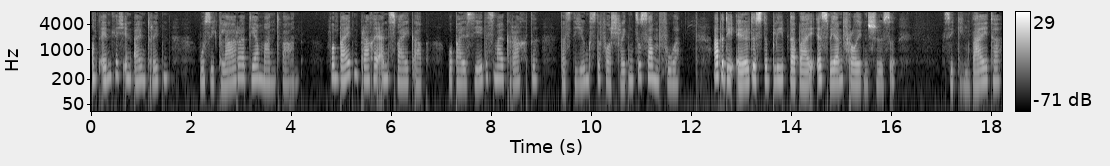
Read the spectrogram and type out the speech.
und endlich in einen dritten, wo sie klarer Diamant waren. Von beiden brach er ein Zweig ab, wobei es jedes Mal krachte, dass die Jüngste vor Schrecken zusammenfuhr. Aber die Älteste blieb dabei, es wären Freudenschüsse. Sie ging weiter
